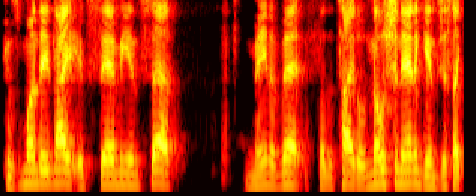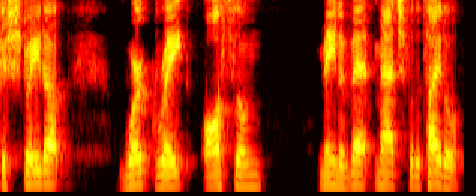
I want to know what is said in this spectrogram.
Because Monday night it's Sammy and Seth, main event for the title. No shenanigans, just like a straight up work rate, awesome main event match for the title.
